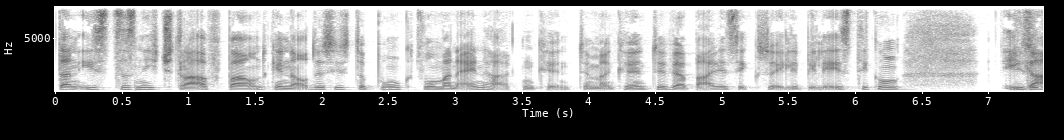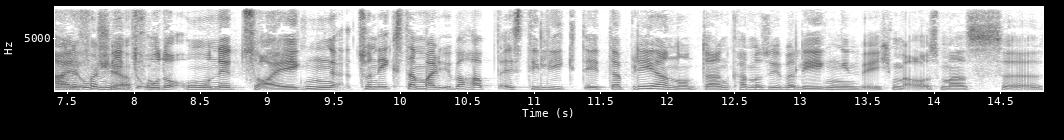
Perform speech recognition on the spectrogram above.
dann ist das nicht strafbar und genau das ist der Punkt, Punkt, wo man einhaken könnte. Man könnte verbale sexuelle Belästigung egal ob mit oder ohne Zeugen, zunächst einmal überhaupt als Delikt etablieren und dann kann man sich überlegen, in welchem Ausmaß äh,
